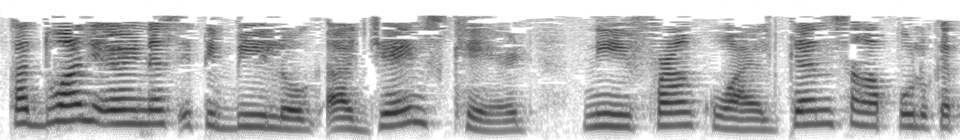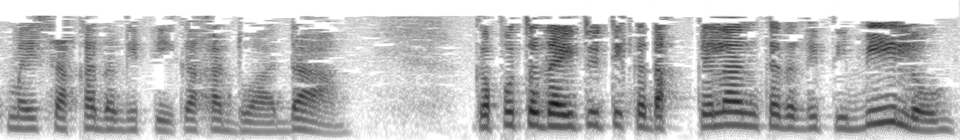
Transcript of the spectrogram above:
Kadwa ni Ernest iti bilog a James Caird ni Frank Wild ken sangapulo ket maysa kadagiti kakadwada. Gaputa dayto iti kadakkelan kadagiti bilog,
